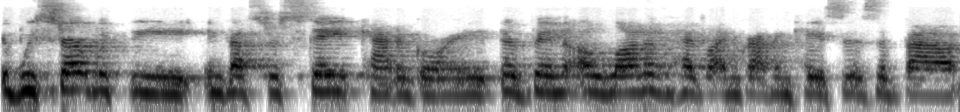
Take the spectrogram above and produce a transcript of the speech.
if we start with the investor state category, there have been a lot of headline grabbing cases about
